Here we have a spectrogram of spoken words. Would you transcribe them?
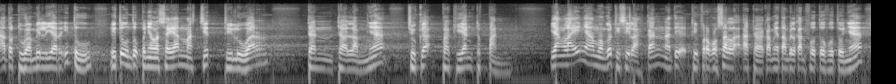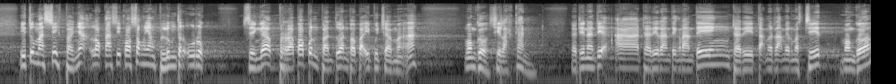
atau 2 miliar itu itu untuk penyelesaian masjid di luar dan dalamnya juga bagian depan yang lainnya monggo disilahkan. Nanti di proposal ada kami tampilkan foto-fotonya. Itu masih banyak lokasi kosong yang belum teruruk. Sehingga berapapun bantuan bapak ibu jamaah monggo silahkan. Jadi nanti uh, dari ranting-ranting dari takmir-takmir masjid monggo.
